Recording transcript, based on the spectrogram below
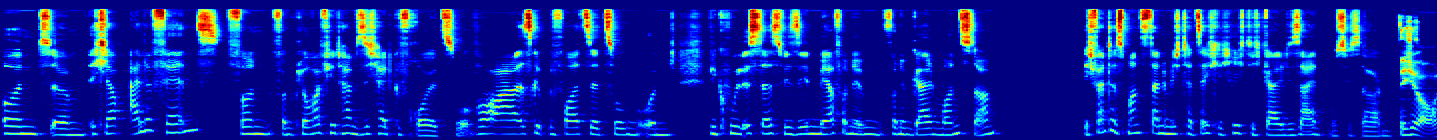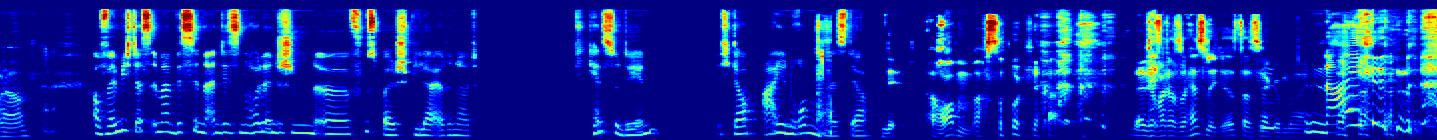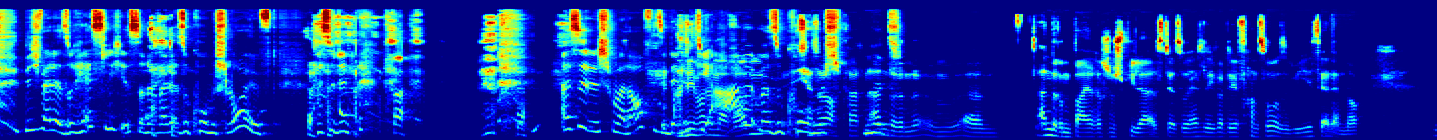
Und ähm, ich glaube, alle Fans von, von Cloverfield haben sich halt gefreut. So, boah, es gibt eine Fortsetzung und wie cool ist das? Wir sehen mehr von dem, von dem geilen Monster. Ich fand das Monster nämlich tatsächlich richtig geil designt, muss ich sagen. Ich auch, ja. Auch wenn mich das immer ein bisschen an diesen holländischen äh, Fußballspieler erinnert. Kennst du den? Ich glaube, Arjen Robben heißt der. Nee. Robben, ach so, ja. Weil er so hässlich ist, das ist ja gemein. Nein! Nicht, weil er so hässlich ist, sondern weil er so komisch läuft. Hast du den, hast du den schon mal laufen sehen? Der nimmt die Arme Robben. immer so Ich hatte komisch. auch gerade einen anderen, ähm, ähm, anderen bayerischen Spieler, ist der so hässlich war, der Franzose. Wie hieß der denn noch?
